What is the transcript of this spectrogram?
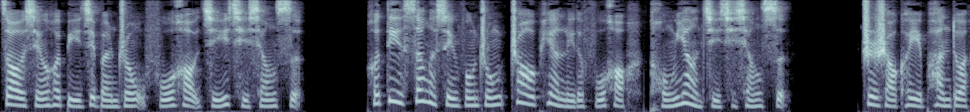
造型和笔记本中符号极其相似，和第三个信封中照片里的符号同样极其相似，至少可以判断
